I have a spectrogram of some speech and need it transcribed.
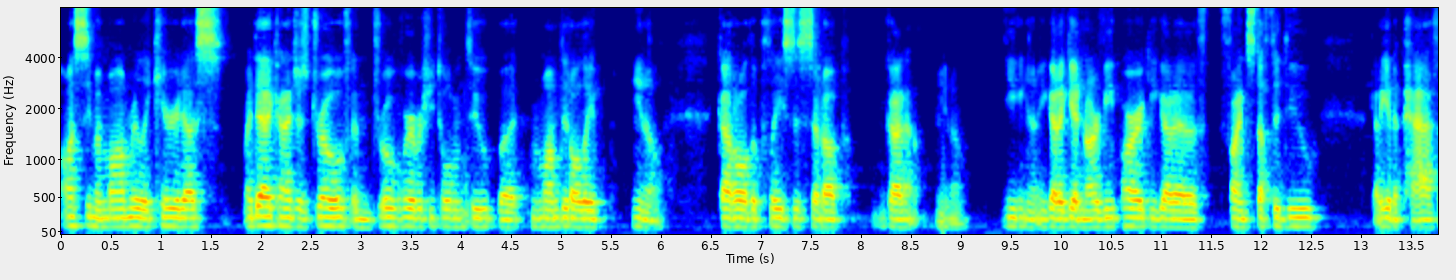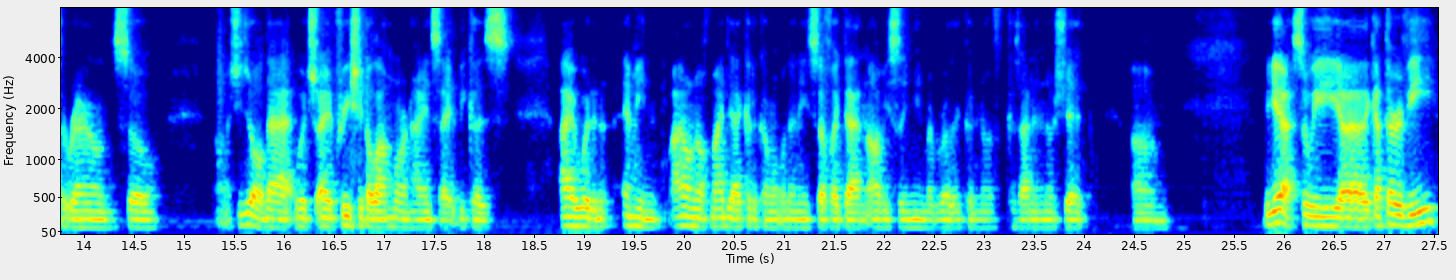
Honestly, my mom really carried us. My dad kind of just drove and drove wherever she told him to, but my mom did all the, you know, got all the places set up. Got you know, you, you know, you got to get an RV park. You got to find stuff to do. Got to get a path around. So uh, she did all that, which I appreciate a lot more in hindsight because I wouldn't. I mean, I don't know if my dad could have come up with any stuff like that, and obviously me and my brother couldn't have because I didn't know shit. Um, but yeah, so we uh, got the RV.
